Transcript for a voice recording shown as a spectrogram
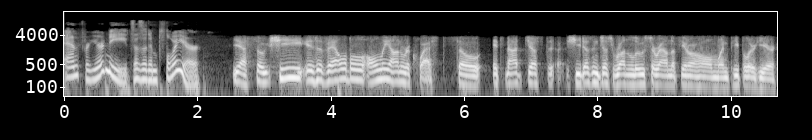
and for your needs as an employer? Yes, so she is available only on request. So it's not just, she doesn't just run loose around the funeral home when people are here.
